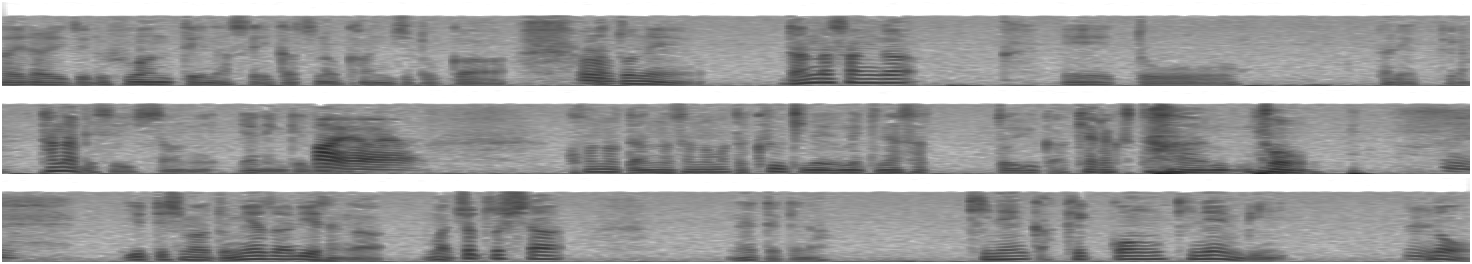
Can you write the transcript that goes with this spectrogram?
えられている不安定な生活の感じとか、うんあとね、旦那さんが、えっ、と、誰やっけ、田辺誠一さんやねんけど、はいはいはい。この旦那さんのまた空気の読めてなさというか、キャラクターの、うん。言ってしまうと、宮沢りえさんが、まあ、ちょっとした、何やったっけな、記念か、結婚記念日うん。の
